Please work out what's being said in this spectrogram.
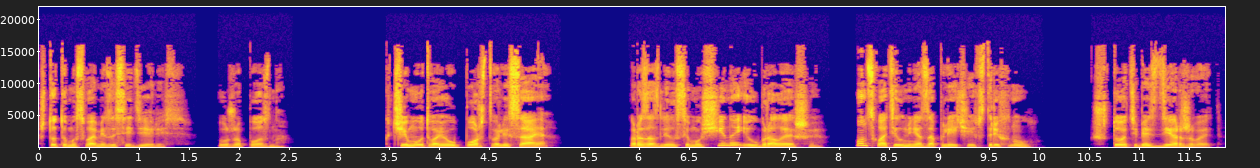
Что-то мы с вами засиделись. Уже поздно. К чему твое упорство, Лисая? Разозлился мужчина и убрал Эши. Он схватил меня за плечи и встряхнул. Что тебя сдерживает?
